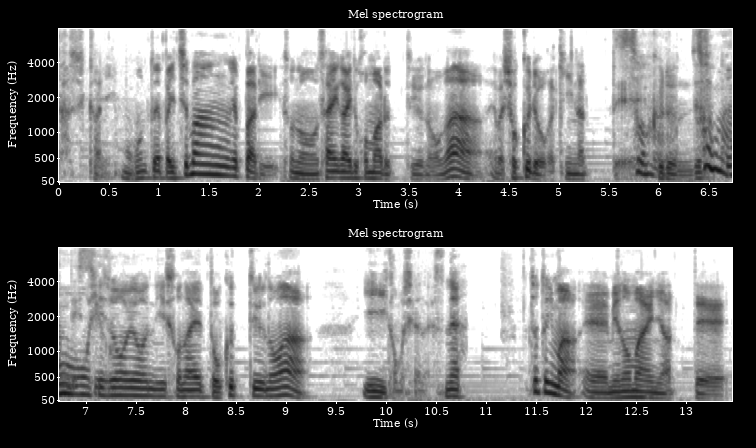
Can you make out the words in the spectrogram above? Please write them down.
確かに。もう本当やっぱ一番やっぱりその災害で困るっていうのが、やっぱ食料が気になってくるんで、そこを非常用に備えておくっていうのはいいかもしれないですね。ちょっと今、えー目の前にあって、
